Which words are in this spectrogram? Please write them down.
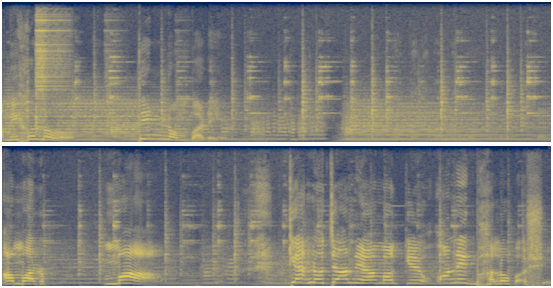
আমি হলো তিন নম্বরে। আমার মা কেন জানে আমাকে অনেক ভালোবাসে?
